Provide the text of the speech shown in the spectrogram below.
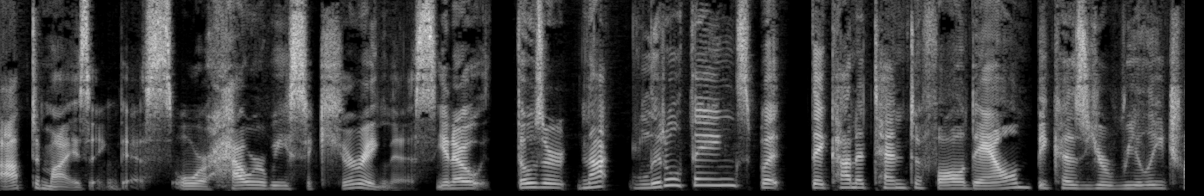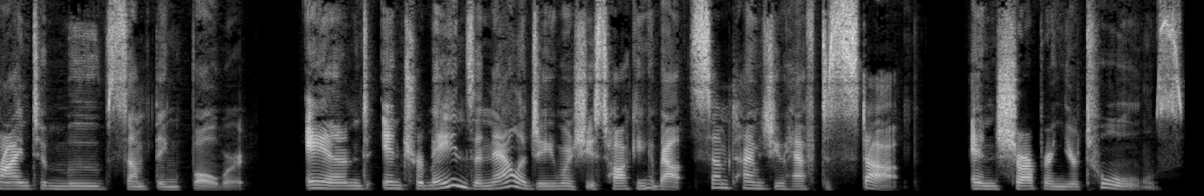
optimizing this or how are we securing this? You know, those are not little things, but they kind of tend to fall down because you're really trying to move something forward. And in Tremaine's analogy, when she's talking about sometimes you have to stop and sharpen your tools,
